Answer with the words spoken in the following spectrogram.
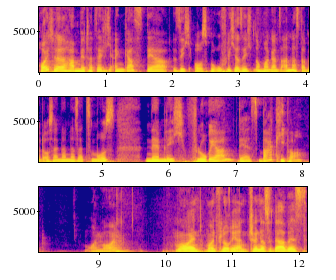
Heute haben wir tatsächlich einen Gast, der sich aus beruflicher Sicht nochmal ganz anders damit auseinandersetzen muss, nämlich Florian, der ist Barkeeper. Moin, moin. Moin, moin Florian. Schön, dass du da bist.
